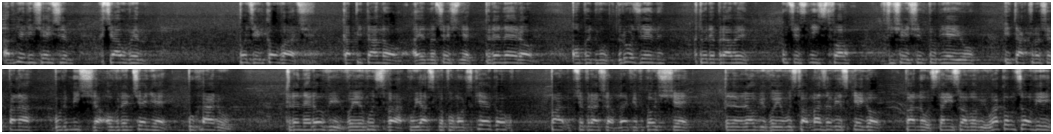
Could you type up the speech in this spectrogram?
A w dniu dzisiejszym chciałbym podziękować kapitanom, a jednocześnie trenerom obydwu drużyn, które brały uczestnictwo w dzisiejszym turnieju. I tak proszę pana burmistrza o wręczenie pucharu trenerowi województwa kujawsko-pomorskiego, przepraszam, najpierw goście trenerowi województwa mazowieckiego, panu Stanisławowi Łakomcowi.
